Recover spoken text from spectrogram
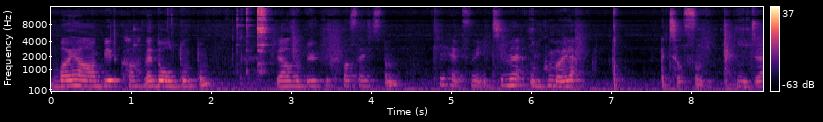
bayağı bir kahve doldurdum. Biraz da büyük bir kupa seçtim. Ki hepsini içime uykum böyle açılsın iyice.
